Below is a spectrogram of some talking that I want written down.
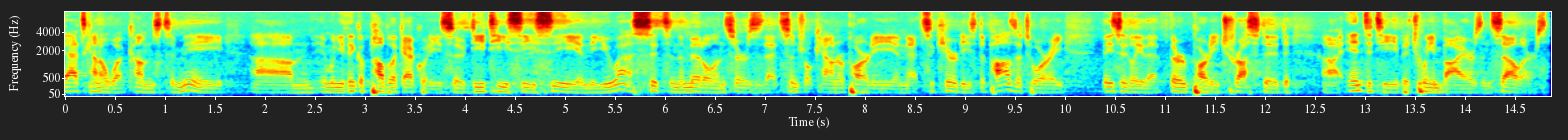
that's kind of what comes to me. Um, and when you think of public equities, so DTCC in the US sits in the middle and serves as that central counterparty and that securities depository, basically that third party trusted uh, entity between buyers and sellers.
